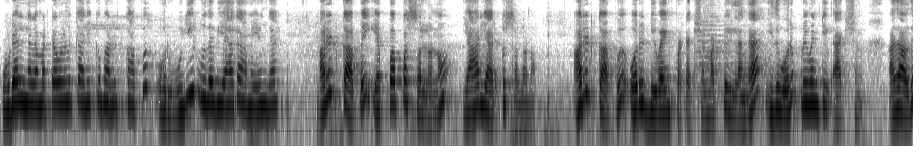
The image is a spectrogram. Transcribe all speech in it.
உடல் நலமற்றவர்களுக்கு அளிக்கும் அருட்காப்பு ஒரு உயிர் உதவியாக அமையுங்க. அருட்காப்பை எப்பப்போ சொல்லணும்? யார் யாருக்கு சொல்லணும்? அருட்காப்பு ஒரு டிவைன் ப்ரொடெக்ஷன் மட்டும் இல்லைங்க. இது ஒரு ப்ரிவென்டிவ் ஆக்ஷன் அதாவது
